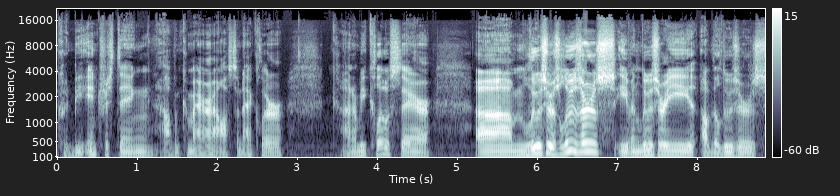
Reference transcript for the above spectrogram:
could be interesting. Alvin Kamara, Austin Ekeler, kind of be close there. Um, losers, losers, even losery of the losers.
